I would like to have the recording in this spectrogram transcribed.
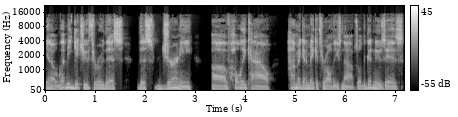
you know, let me get you through this this journey of holy cow, how am I going to make it through all these knobs? Well, the good news is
